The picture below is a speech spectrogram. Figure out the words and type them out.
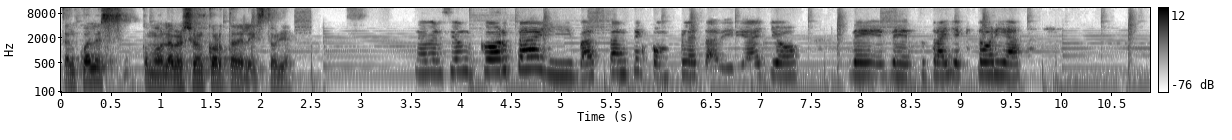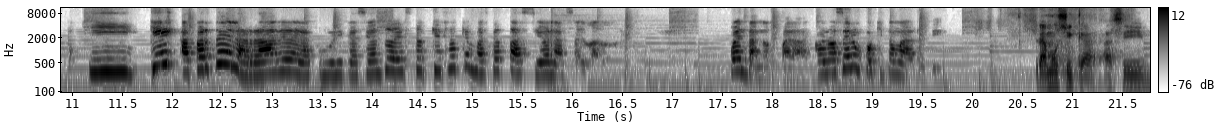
tal cual es como la versión corta de la historia. La versión corta y bastante completa, diría yo, de, de tu trayectoria. ¿Y qué, aparte de la radio, de la comunicación, todo esto, qué es lo que más te apasiona, Salvador? Cuéntanos para conocer un poquito más de ti. La música, así,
